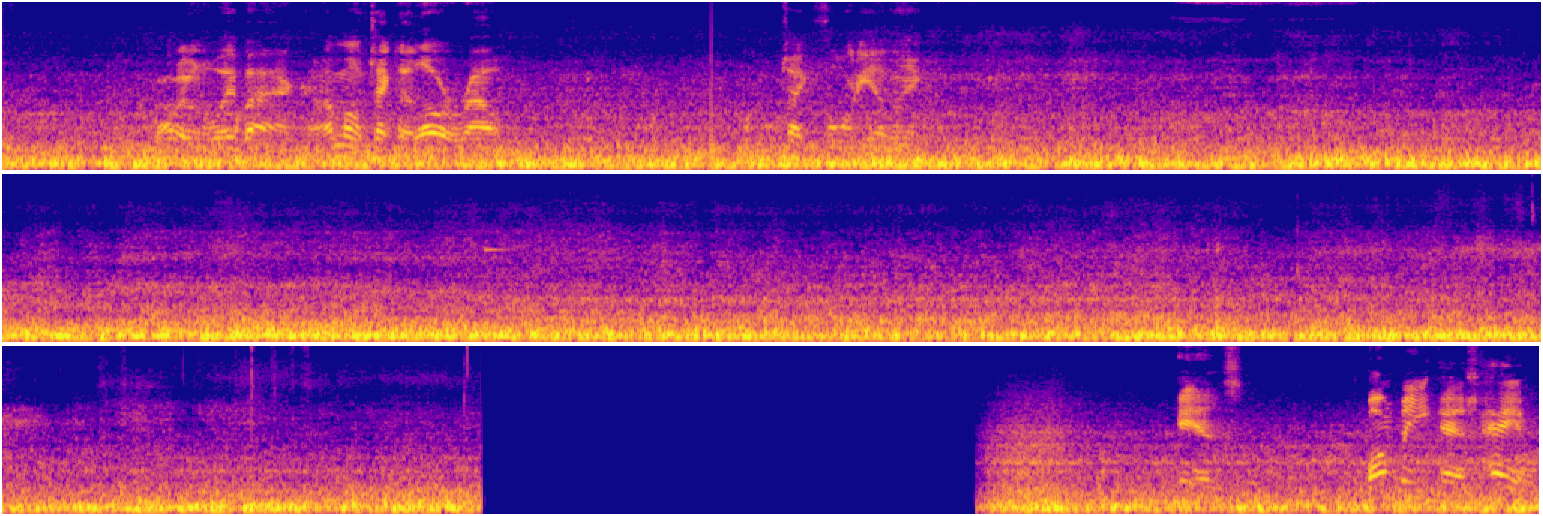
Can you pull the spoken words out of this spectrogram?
Probably on the way back. I'm gonna take the lower route. Take 40, I think. Bumpy as hell.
